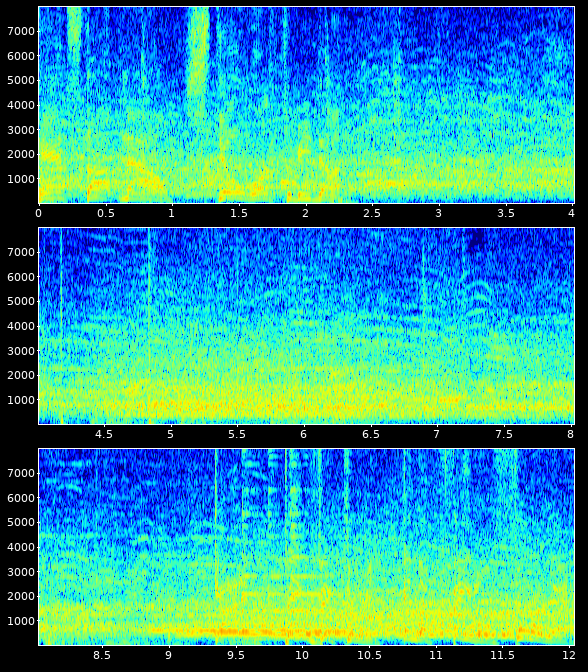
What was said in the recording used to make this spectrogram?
Can't stop now. Still work to be done. Got it. Big victory in the fatal four-way.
